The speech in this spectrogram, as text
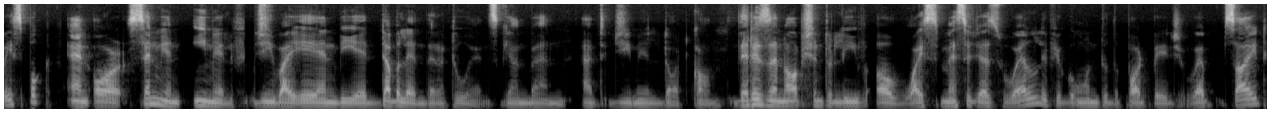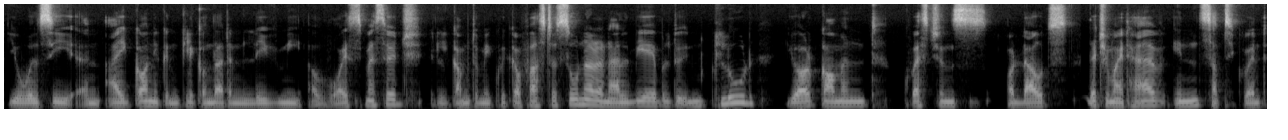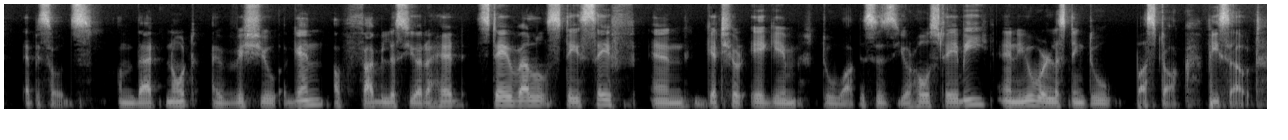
Facebook and or send me an email g-y-a-n-b-a-double-n there are two n's gyanbann at gmail.com there is an option to leave a voice message as well. If you go onto the podpage website you will see an icon. You can click on that and leave me a voice message. It'll come to me quicker faster sooner and i'll be able to include your comment questions or doubts that you might have in subsequent episodes on that note, I wish you again a fabulous year ahead. Stay well, stay safe, and get your A game to work. This is your host, AB, and you were listening to Bus Talk. Peace out.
